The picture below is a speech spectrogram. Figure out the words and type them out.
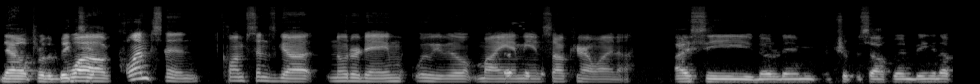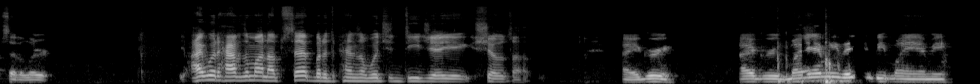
Now for the Big Ten, While Clemson, Clemson's got Notre Dame, Louisville, Miami, and South Carolina. I see Notre Dame trip to South Bend being an upset alert. I would have them on upset, but it depends on which DJ shows up. I agree. I agree. Miami, they can beat Miami.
